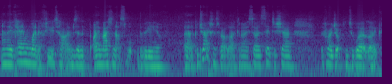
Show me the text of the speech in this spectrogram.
And they came and went a few times and I imagine that's what the beginning of uh, contractions felt like. And I so I said to Shan before I dropped into work, like,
